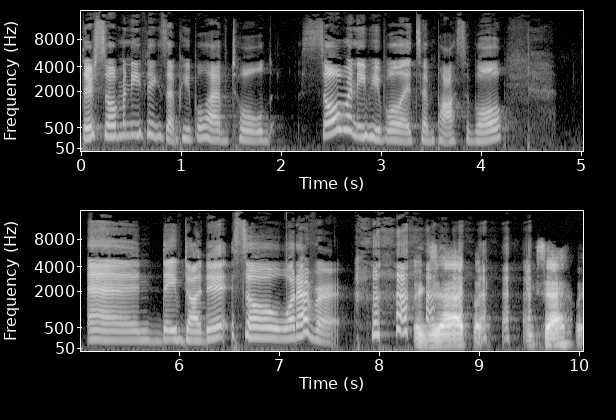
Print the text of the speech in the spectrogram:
There's so many things that people have told so many people it's impossible and they've done it. So whatever. exactly. Exactly.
